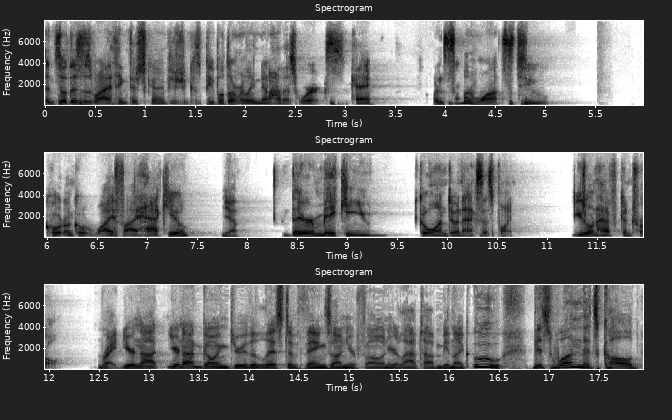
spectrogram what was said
and so this is why I think there's confusion because people don't really know how this works. Okay, when someone wants to quote unquote Wi-Fi hack you, Yep. they're making you go onto an access point. You don't have control. Right. You're not you're not going through the list of things on your phone, your laptop, and being like, ooh, this one that's called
